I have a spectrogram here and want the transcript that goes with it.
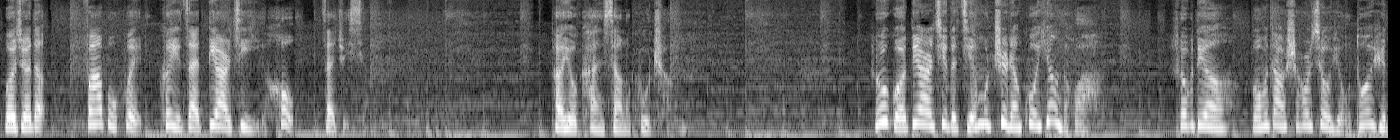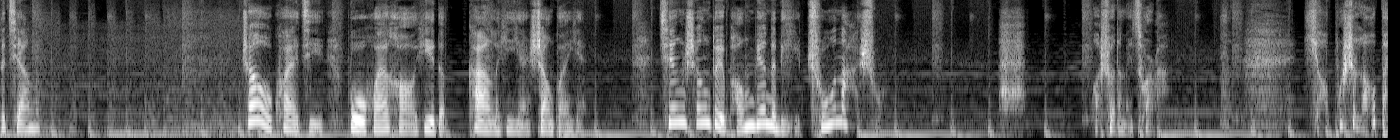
我觉得发布会可以在第二季以后再举行。他又看向了顾城，如果第二季的节目质量过硬的话，说不定我们到时候就有多余的钱了。赵会计不怀好意的看了一眼上官燕，轻声对旁边的李出纳说。我说的没错吧？要不是老板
